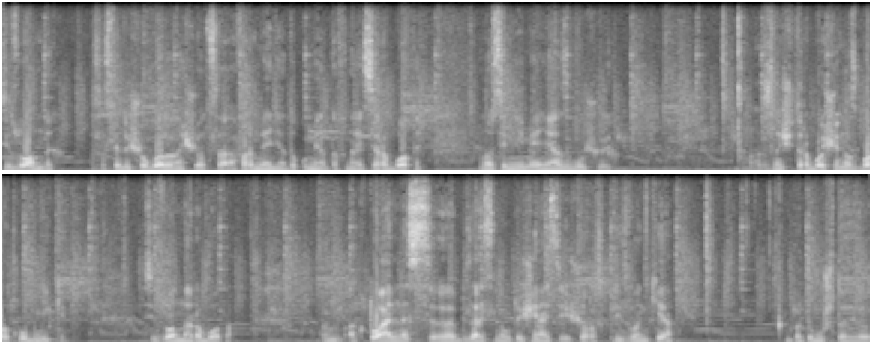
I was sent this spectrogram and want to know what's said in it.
сезонных. Со следующего года начнется оформление документов на эти работы, но тем не менее озвучу их. Значит, рабочий на сбор клубники. Сезонная работа. Актуальность обязательно уточняйте еще раз при звонке, потому что, э,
